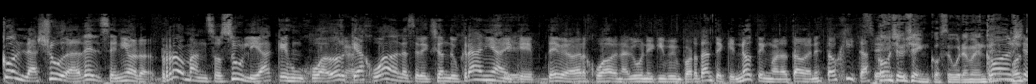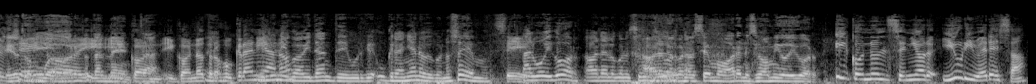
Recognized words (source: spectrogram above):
con la ayuda del señor Roman Sosulia, que es un jugador Claro. que ha jugado en la selección de Ucrania Sí. y que debe haber jugado en algún equipo importante que no tengo anotado en esta hojita. Sí. Con Shevchenko, seguramente. Con Ot- el otro Shevchenko jugador. y, y totalmente, con, y con otros El ucranianos. único habitante ucra- ucraniano que conocemos. Sí. Salvo Igor, ahora lo conocemos. Ahora lo conocemos, ahora nos hicimos amigos de Igor. y con el señor Yuri Bereza,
